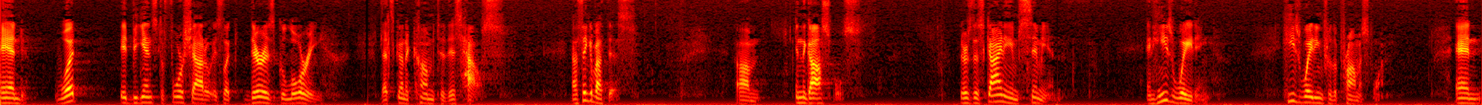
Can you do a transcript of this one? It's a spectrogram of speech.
And what it begins to foreshadow is like there is glory that's going to come to this house. Now, think about this. Um, in the Gospels, there's this guy named Simeon, and he's waiting. He's waiting for the promised one. And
